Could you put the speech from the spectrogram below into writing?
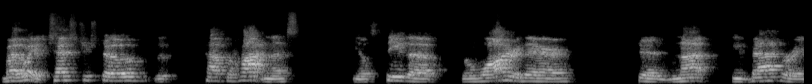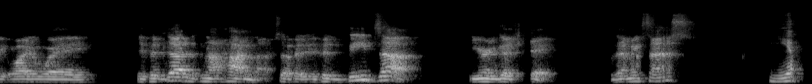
by the way, test your stove, the top for hotness. You'll see the, the water there should not evaporate right away. If it does, it's not hot enough. So if it, if it beads up, you're in good shape. Does that make sense? Yep.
